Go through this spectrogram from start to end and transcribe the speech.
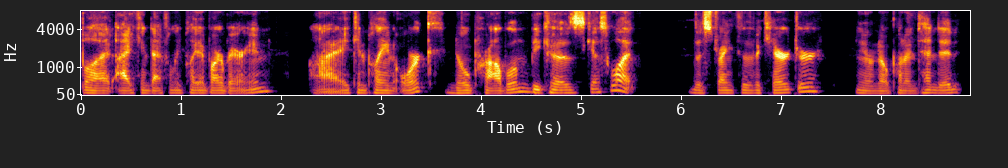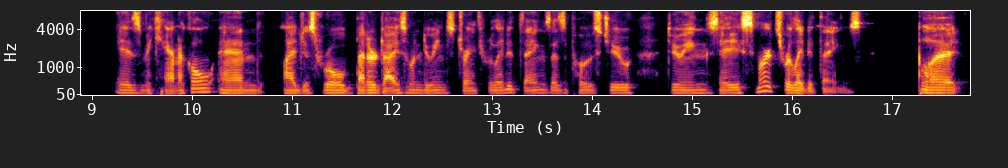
but I can definitely play a barbarian. I can play an orc, no problem, because guess what? The strength of the character, you know, no pun intended, is mechanical, and I just roll better dice when doing strength related things as opposed to doing, say, smarts related things. But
